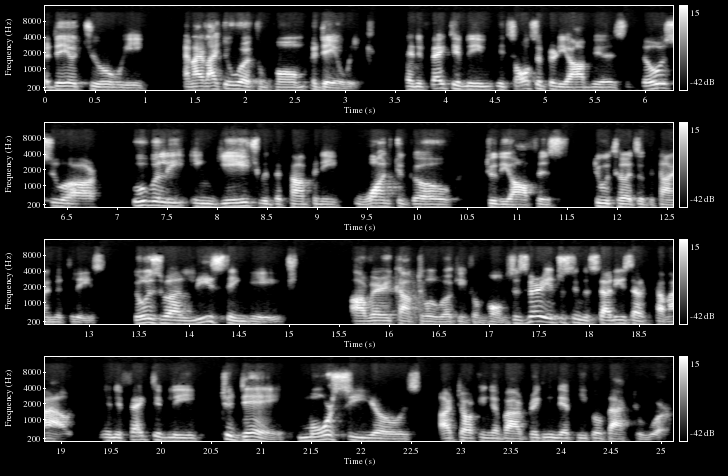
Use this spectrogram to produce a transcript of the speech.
a day or two a week. And I like to work from home a day a week. And effectively, it's also pretty obvious those who are uberly engaged with the company want to go to the office two thirds of the time at least. Those who are least engaged are very comfortable working from home. So it's very interesting the studies that have come out. And effectively, today, more CEOs are talking about bringing their people back to work.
